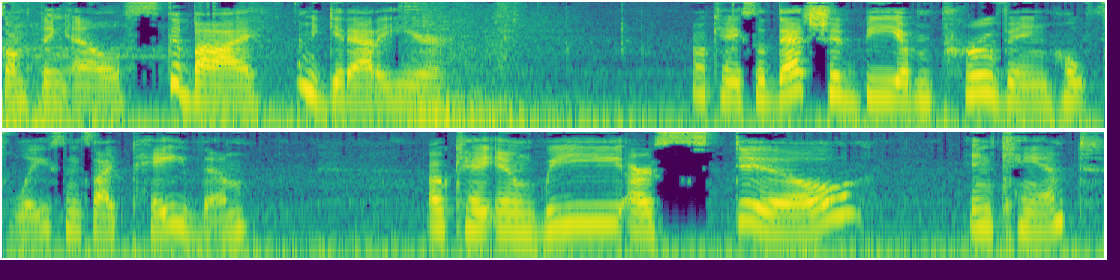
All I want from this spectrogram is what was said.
something else. Goodbye. Let me get out of here. Okay, so that should be improving, hopefully, since I paid them. Okay, and we are still encamped.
